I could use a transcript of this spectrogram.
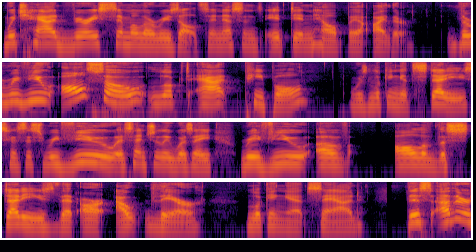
which had very similar results. In essence, it didn't help either. The review also looked at people was looking at studies because this review essentially was a review of all of the studies that are out there looking at SAD. This other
